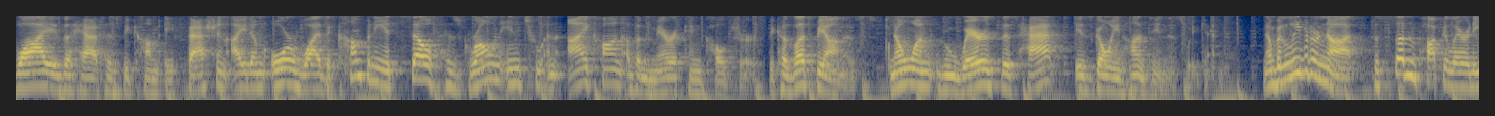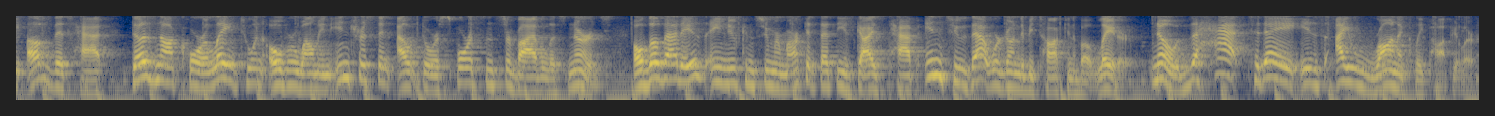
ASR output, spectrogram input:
why the hat has become a fashion item or why the company itself has grown into an icon of American culture. Because let's be honest, no one who wears this hat is going hunting this weekend. Now, believe it or not, the sudden popularity of this hat does not correlate to an overwhelming interest in outdoor sports and survivalist nerds. Although that is a new consumer market that these guys tap into that we're going to be talking about later. No, the hat today is ironically popular.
